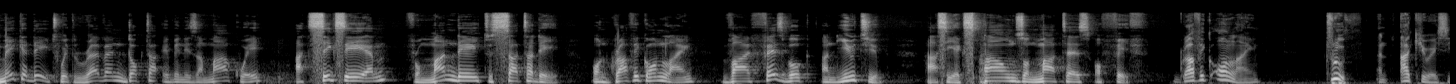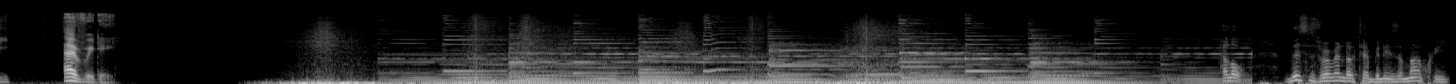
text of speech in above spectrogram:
Make a date with Reverend Dr. Ebenezer Markwei at 6 a.m. from Monday to Saturday on Graphic Online via Facebook and YouTube as he expounds on matters of faith. Graphic Online, truth and accuracy every day. Hello, this is Reverend Dr. Ebenezer Markwei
